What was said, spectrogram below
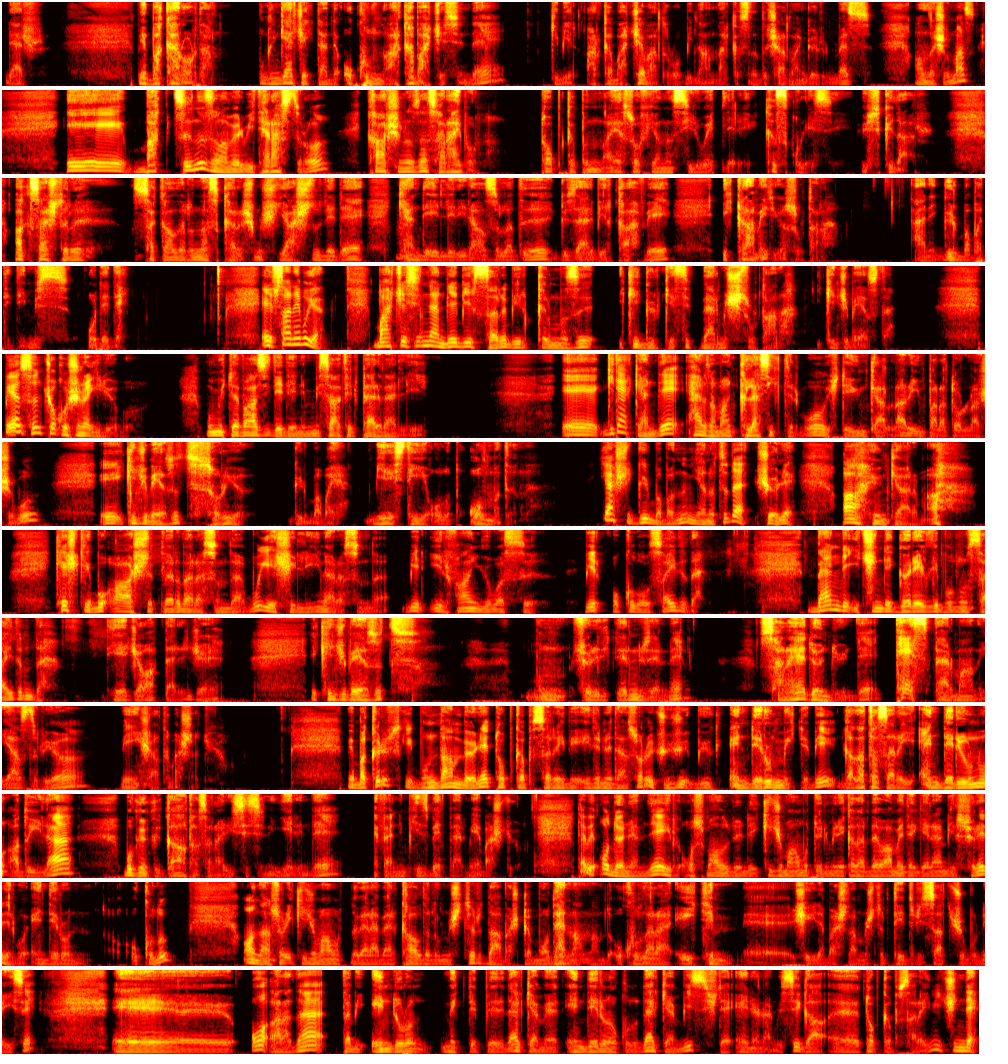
der. Ve bakar oradan. Bugün gerçekten de okulun arka bahçesinde ki bir arka bahçe vardır o binanın arkasında dışarıdan görülmez, anlaşılmaz. E, baktığınız zaman böyle bir terastır o. Karşınıza Sarayburnu. Topkapı'nın Ayasofya'nın silüetleri, Kız Kulesi, Üsküdar. Aksaçları sakalları nasıl karışmış yaşlı dede kendi elleriyle hazırladığı güzel bir kahve ikram ediyor sultana. Yani Gül Baba dediğimiz o dede. Efsane bu ya. Bahçesinden de bir sarı bir kırmızı iki gül kesip vermiş sultana. ikinci Beyazıt'a. Beyazıt'ın çok hoşuna gidiyor bu. Bu mütevazi dedenin misafirperverliği. E, giderken de her zaman klasiktir bu. İşte hünkârlar, imparatorlar şu bu. E, ikinci Beyazıt soruyor Gül Baba'ya bir isteği olup olmadığını. Yaşlı Gül Baba'nın yanıtı da şöyle. Ah hünkârım ah Keşke bu ağaçlıkların arasında, bu yeşilliğin arasında bir irfan yuvası, bir okul olsaydı da ben de içinde görevli bulunsaydım da diye cevap verince ikinci Beyazıt bunun söylediklerinin üzerine saraya döndüğünde test fermanı yazdırıyor ve inşaatı başlatıyor. Ve bakıyoruz ki bundan böyle Topkapı Sarayı ve Edirne'den sonra 3. Büyük Enderun Mektebi Galatasaray Enderun'u adıyla bugünkü Galatasaray Lisesi'nin yerinde efendim hizmet vermeye başlıyor. Tabi o dönemde Osmanlı döneminde 2. Mahmut dönemine kadar devam ede gelen bir süredir bu Enderun okulu. Ondan sonra 2. Mahmut'la beraber kaldırılmıştır. Daha başka modern anlamda okullara eğitim e, şeyine başlanmıştır. Tedrisat şu bu neyse. E, o arada tabii Endur'un mektepleri derken veya Ender'in okulu derken biz işte en önemlisi e, Topkapı Sarayı'nın içinde.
